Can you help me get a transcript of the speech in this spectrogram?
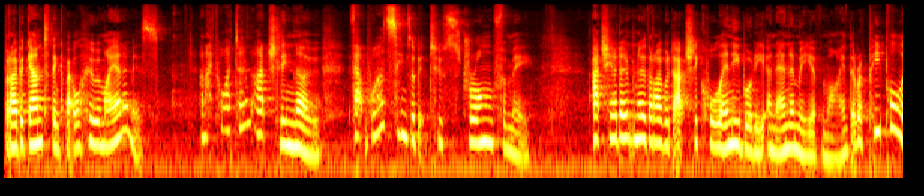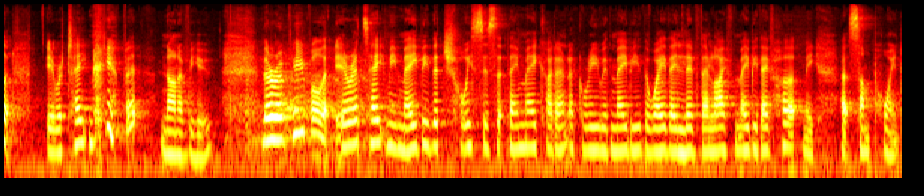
But I began to think about, well, who are my enemies? And I thought, I don't actually know. That word seems a bit too strong for me. Actually, I don't know that I would actually call anybody an enemy of mine. There are people that irritate me a bit, none of you. There are people that irritate me, maybe the choices that they make I don't agree with, maybe the way they live their life, maybe they've hurt me at some point.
